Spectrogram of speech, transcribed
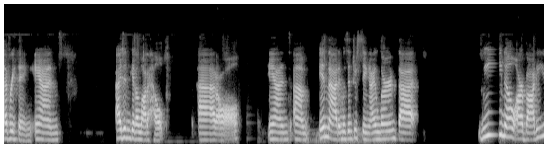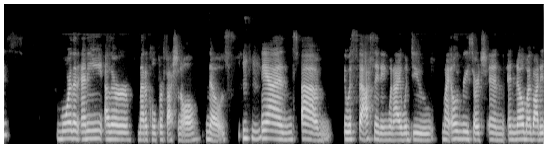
everything. And I didn't get a lot of help at all. And um, in that, it was interesting. I learned that we know our bodies more than any other medical professional knows. Mm-hmm. And um, it was fascinating when I would do my own research and and know my body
